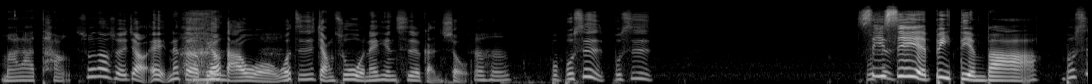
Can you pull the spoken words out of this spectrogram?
麻辣烫，说到水饺，哎、那个不要打我，我只是讲出我那天吃的感受，嗯哼不不是不是是，C C 也必点吧？不是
